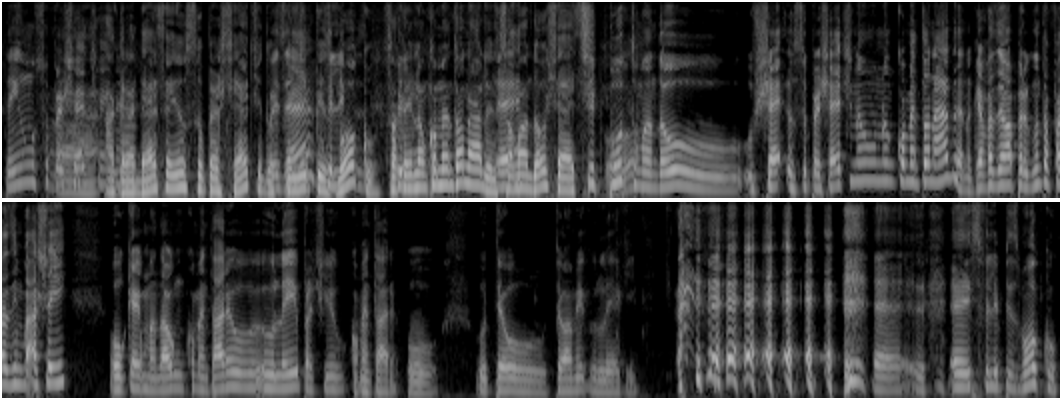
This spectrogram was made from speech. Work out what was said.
Tem um superchat Ah, aí, né? agradece aí o superchat do Pois é, Felipe Felipe- Smoco, só que ele não comentou nada, ele É. só mandou o chat. Esse puto Pô. mandou o, o, chat, o superchat e não, não comentou nada. Não quer fazer uma pergunta, faz embaixo aí. Ou quer mandar algum comentário, eu, eu leio pra ti o comentário. O, o teu, teu amigo lê aqui. é, é esse Felipe Smoco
